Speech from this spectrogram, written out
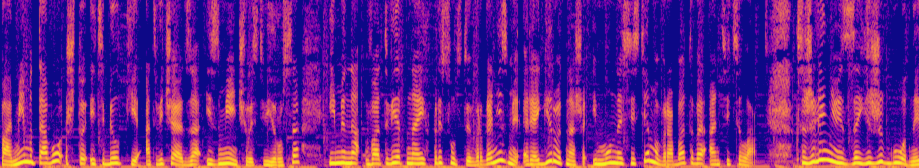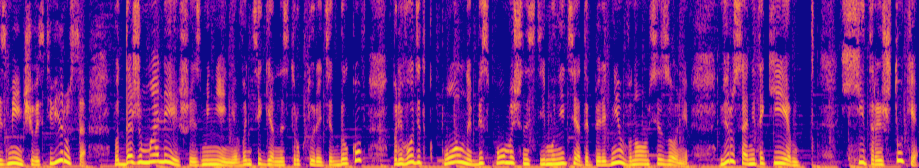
Помимо того, что эти белки отвечают за изменчивость вируса, именно в ответ на их присутствие в организме реагирует наша иммунная система, вырабатывая антитела. К сожалению, из-за ежегодной изменчивости вируса вот даже малейшие изменения в антигенной структуре этих белков приводит к полной беспомощности иммунитета перед ним в новом сезоне. Вирусы, они такие хитрые штуки,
